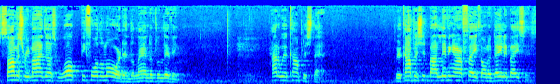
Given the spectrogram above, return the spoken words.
The psalmist reminds us walk before the Lord in the land of the living. How do we accomplish that? We accomplish it by living our faith on a daily basis,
